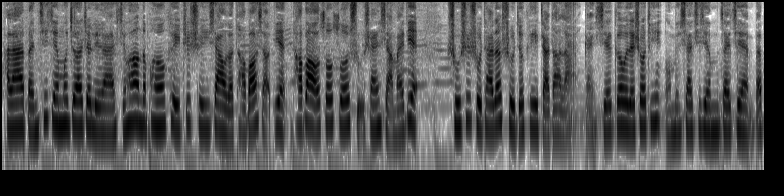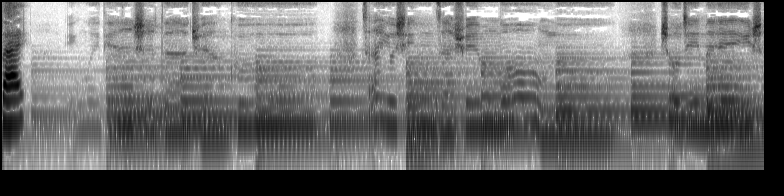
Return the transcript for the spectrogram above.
好啦，本期节目就到这里啦，喜欢我的朋友可以支持一下我的淘宝小店，淘宝搜索蜀山小卖店，数是薯条的数就可以找到啦。感谢各位的收听，我们下期节目再见，拜拜。因为天使的眷顾，才有心在寻梦路，收集每一声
